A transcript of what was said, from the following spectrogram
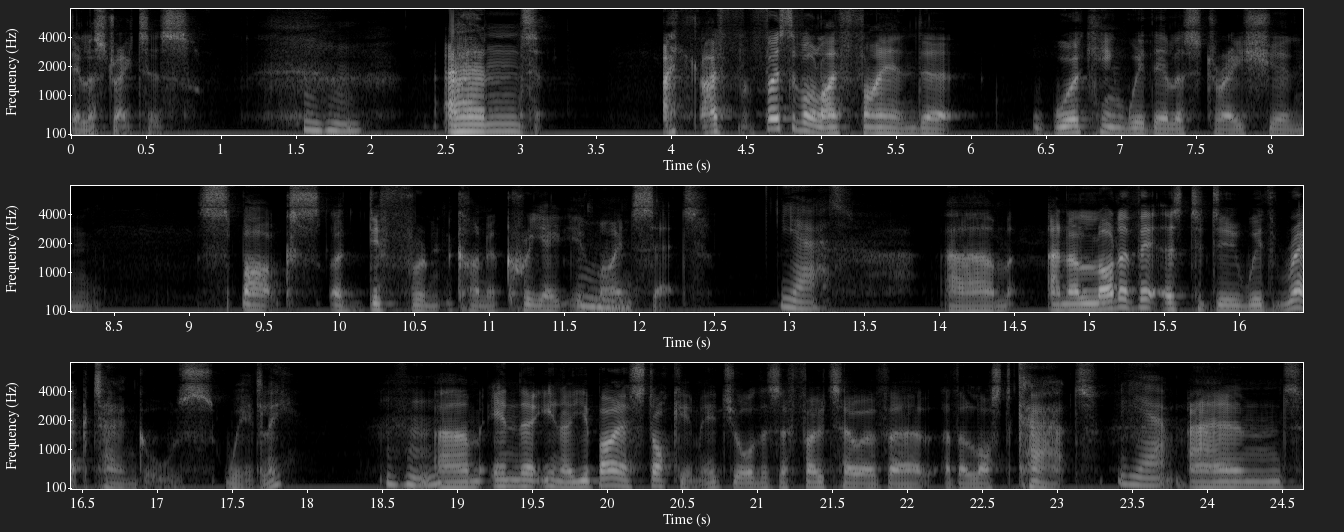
illustrators. And I, I, first of all, I find that working with illustration sparks a different kind of creative mindset. Yes. Um, and a lot of it is to do with rectangles, weirdly. Um, in that, you know, you buy a stock image or there's a photo of a, of a lost cat, Yeah. and,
